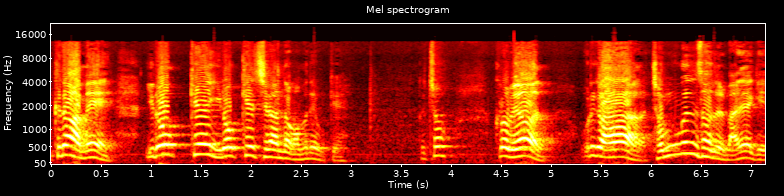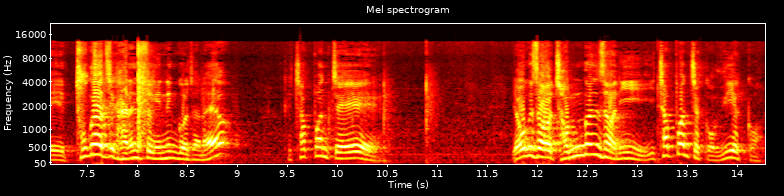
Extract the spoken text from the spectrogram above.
그 다음에 이렇게 이렇게 지난다고 한번 해볼게. 그쵸? 그러면 우리가 점근선을 만약에 두 가지 가능성이 있는 거잖아요. 그 첫 번째 여기서 점근선이 이 첫 번째 거 위에 거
